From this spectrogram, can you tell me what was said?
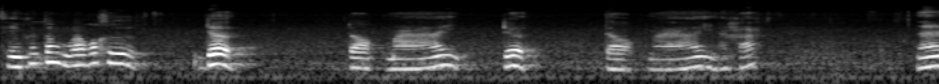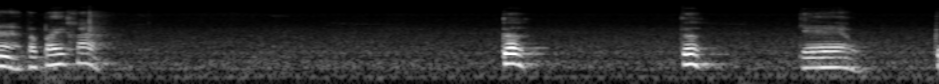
เสียงขึ้นต้นของเราก็คือ เดอดอกไม้ เดอดอกไม้นะคะ อ่า ต่อไปค่ะ เก เกแก้ว เก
